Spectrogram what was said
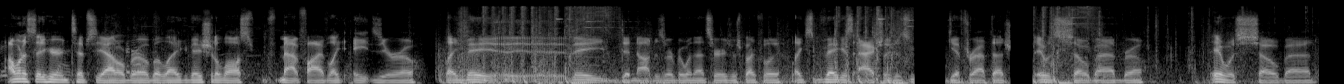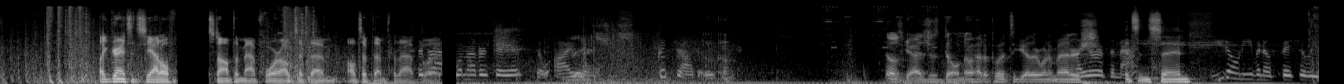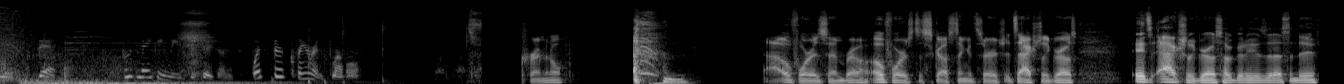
I want to sit here and tip Seattle, bro, but like they should have lost map five like 8-0. Like they they did not deserve to win that series respectfully. Like Vegas actually just gift wrapped that. It was so bad, bro. It was so bad. Like granted, Seattle stomp the map for. I'll tip them. I'll tip them for that. But will never say it, so I win. Good job. Those guys just don't know how to put it together when it matters. It's insane. You don't even officially exist. Who's making these decisions? What's their clearance level? criminal. nah, 04 is him, bro. 04 is disgusting at search. It's actually gross. It's actually gross how good he is at S&D and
